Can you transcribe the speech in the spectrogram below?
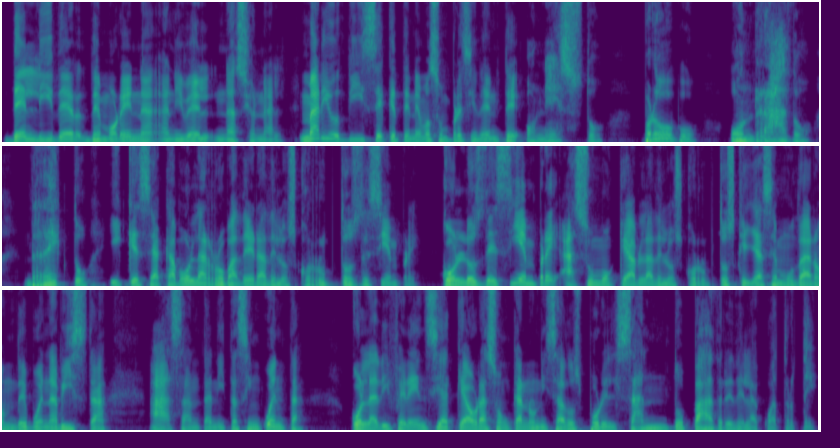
del líder de Morena a nivel nacional. Mario dice que tenemos un presidente honesto, probo, honrado, recto y que se acabó la robadera de los corruptos de siempre. Con los de siempre asumo que habla de los corruptos que ya se mudaron de Buena Vista a Santanita 50, con la diferencia que ahora son canonizados por el Santo Padre de la 4T.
